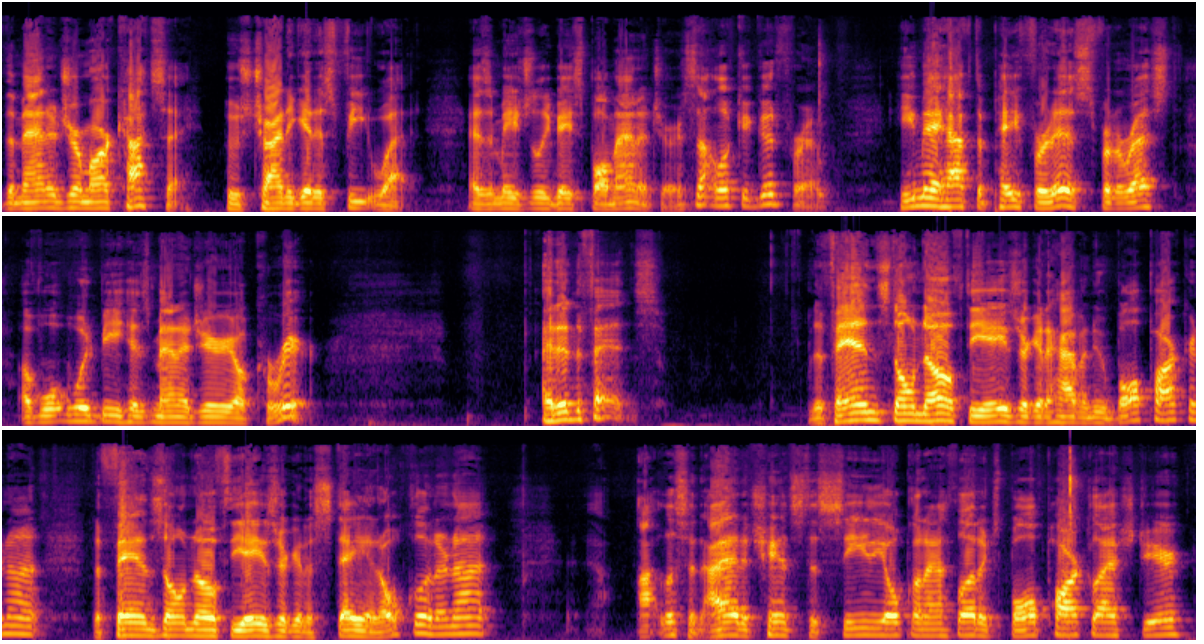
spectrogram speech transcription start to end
the manager Mark Kotsay, who's trying to get his feet wet as a Major League Baseball manager. It's not looking good for him. He may have to pay for this for the rest of what would be his managerial career. And in the fans. The fans don't know if the A's are going to have a new ballpark or not. The fans don't know if the A's are going to stay in Oakland or not. I, listen, I had a chance to see the Oakland Athletics ballpark last year,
